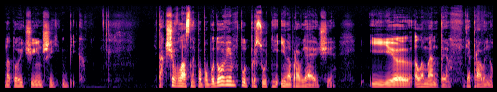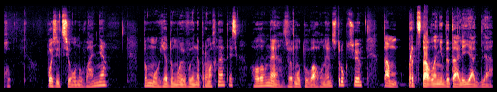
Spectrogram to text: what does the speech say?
на той чи інший бік. Так, що власне по побудові? Тут присутні і направляючі, і е, елементи для правильного позиціонування. Тому, я думаю, ви не промахнетесь. Головне звернути увагу на інструкцію. Там представлені деталі як для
